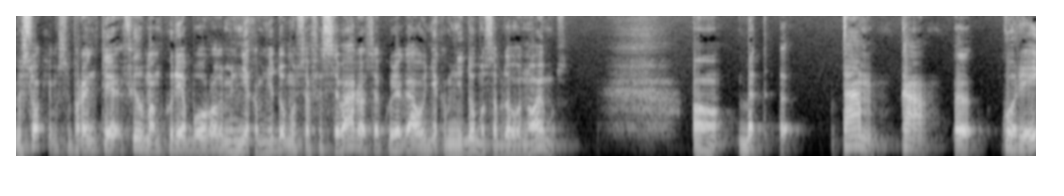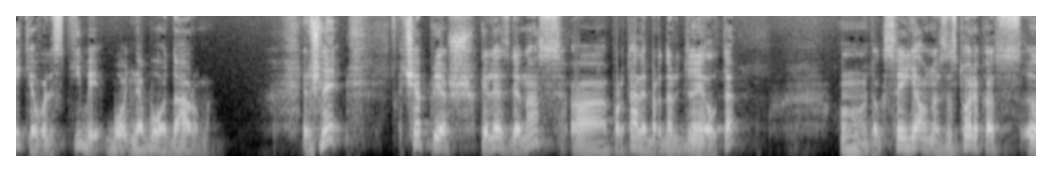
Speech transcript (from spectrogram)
Visokiam, supranti, filmam, kurie buvo rodomi niekam neįdomuose festivaliuose, kurie gavo niekam neįdomus apdovanojimus. O, bet e, tam, ką, e, ko reikia valstybei, buvo, nebuvo daroma. Ir žinai, čia prieš kelias dienas portalė Bernardinai LT Toksai jaunas istorikas, e,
